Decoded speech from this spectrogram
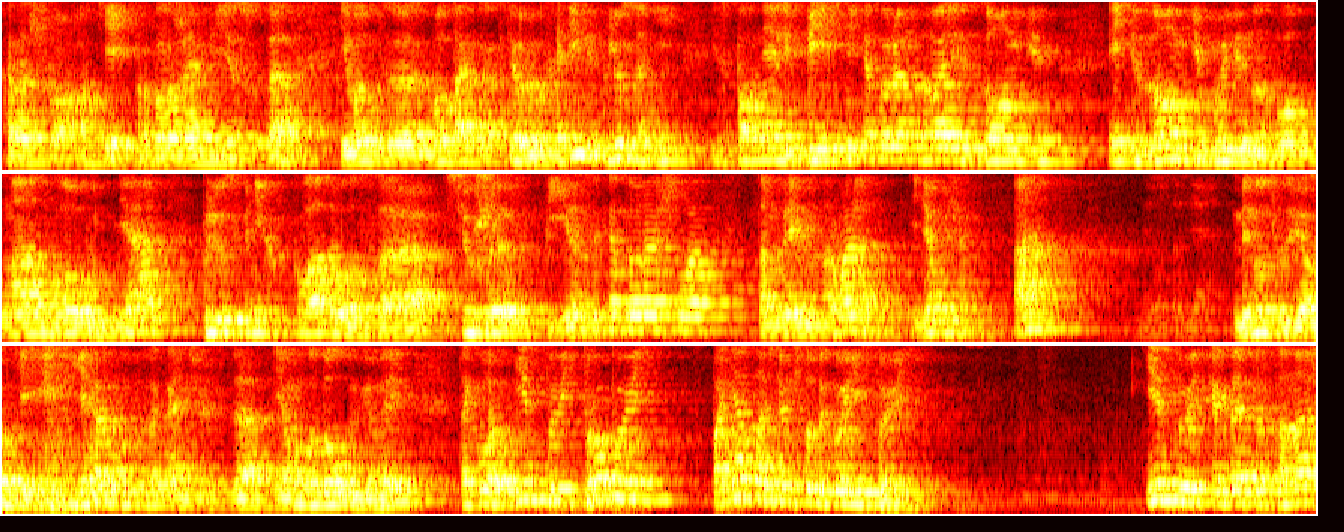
Хорошо, окей, продолжаем пьесу, да. И вот, э, вот так актеры выходили, плюс они исполняли песни, которые назывались «Зонги», эти зонги были на, зло, на злобу дня, плюс в них вкладывался сюжет пьесы, которая шла. Там время нормально? Идем еще? А? Минуты две, окей. Я буду заканчивать, да. Я могу долго говорить. Так вот, исповедь, проповедь. Понятно всем, что такое исповедь? Исповедь, когда персонаж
